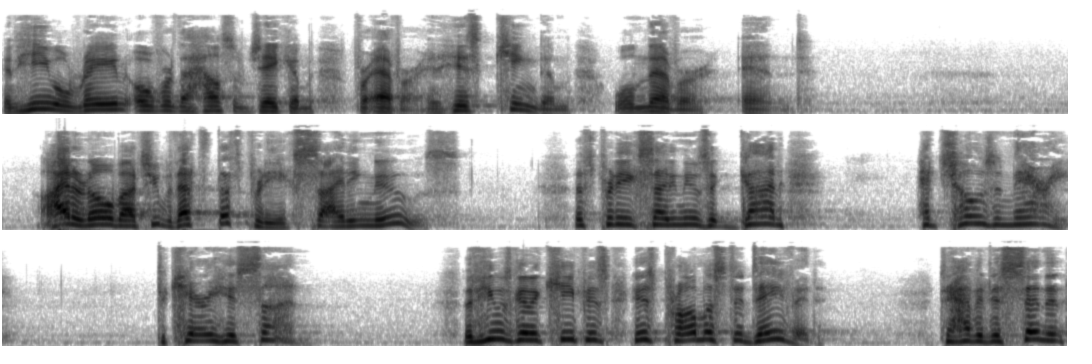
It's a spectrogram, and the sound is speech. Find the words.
and he will reign over the house of Jacob forever, and his kingdom will never end. I don't know about you, but that's, that's pretty exciting news. That's pretty exciting news that God had chosen Mary to carry his son. That he was going to keep his, his promise to David to have a descendant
